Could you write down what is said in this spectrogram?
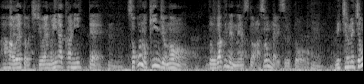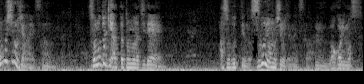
母親とか父親の田舎に行ってうん。そこの近所の同学年のやつと遊んだりするとうん。めちゃめちゃ面白いじゃないですか、うん。その時会った友達で遊ぶっていうのすごい面白いじゃないですか、うん、わかります。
